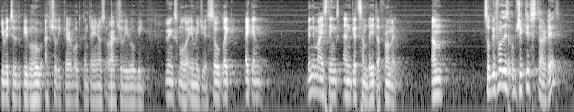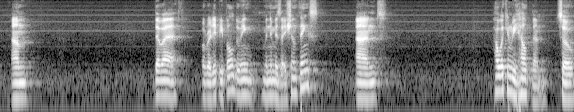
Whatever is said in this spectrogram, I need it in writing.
give it to the people who actually care about containers or actually will be doing smaller images. So like I can minimize things and get some data from it. Um, so before this objective started, um, there were already people doing minimization things, and how can we help them? So,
